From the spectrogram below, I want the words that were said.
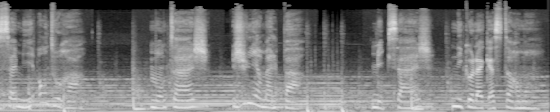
Samy Andoura. Montage, Julien Malpa. Mixage, Nicolas Castormont.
